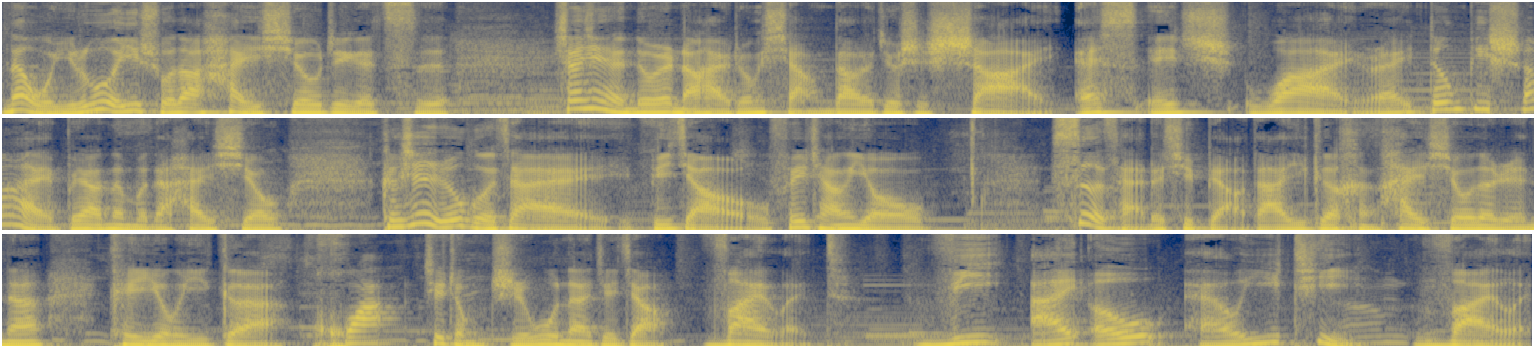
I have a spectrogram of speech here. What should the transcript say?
那我如果一说到害羞这个词， 相信很多人脑海中想到的就是 shy，s h y，right？Don't be shy，不要那么的害羞。可是如果在比较非常有色彩的去表达一个很害羞的人呢，可以用一个花这种植物呢，就叫 violet，v i o l e t，violet。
